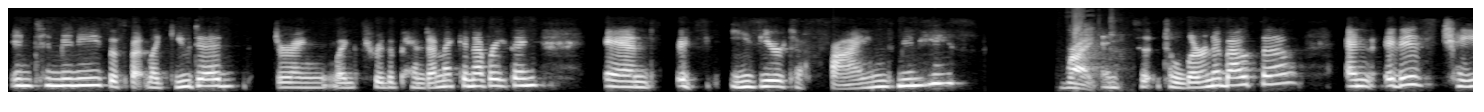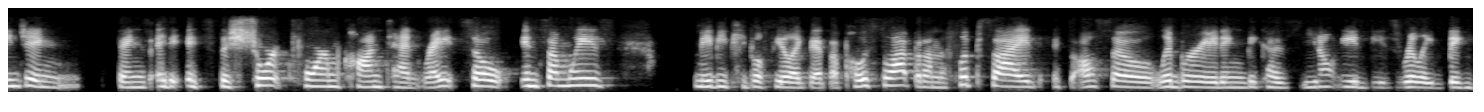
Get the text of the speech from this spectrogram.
into minis, like you did during like through the pandemic and everything, and it's easier to find minis, right, and to, to learn about them. And it is changing things. It, it's the short form content, right? So in some ways, maybe people feel like they have to post a lot, but on the flip side, it's also liberating because you don't need these really big,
